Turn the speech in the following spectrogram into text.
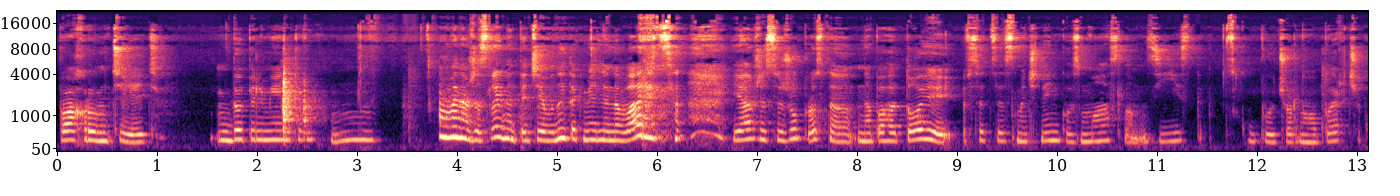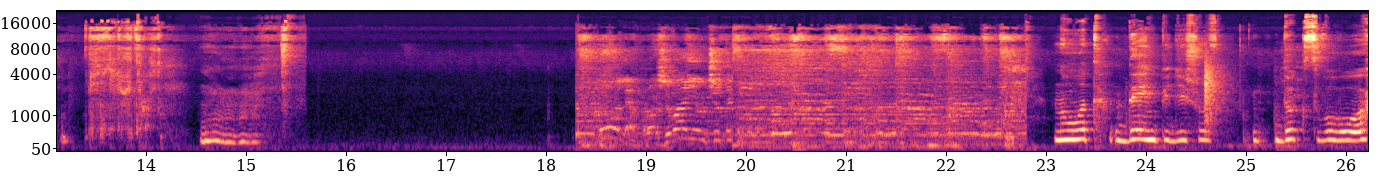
пахрумтіть до пельменьків. У мене вже слина тече, вони так медленно варяться. Я вже сижу просто на поготові все це смачненько з маслом з'їсти, з купою чорного перчику. Оля проживає у. Ну от день підійшов до свого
